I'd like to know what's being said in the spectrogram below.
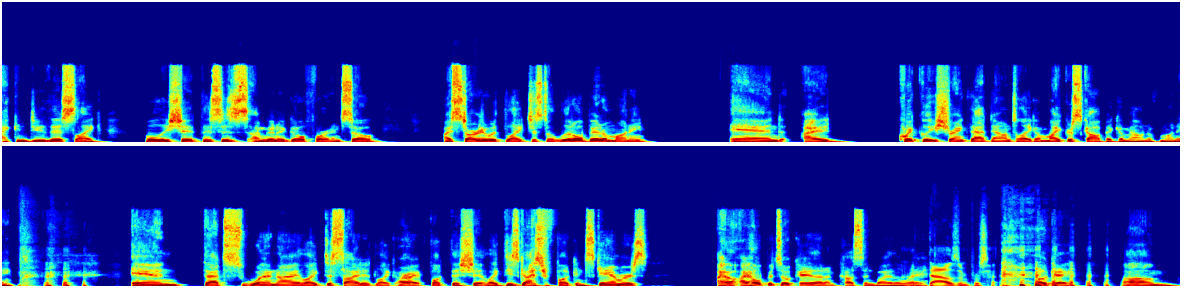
I can do this like holy shit this is I'm going to go for it and so I started with like just a little bit of money and I quickly shrank that down to like a microscopic amount of money and that's when I like decided like, all right, fuck this shit. Like these guys are fucking scammers. I, I hope it's okay that I'm cussing by the A way. thousand percent. Okay. Um,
